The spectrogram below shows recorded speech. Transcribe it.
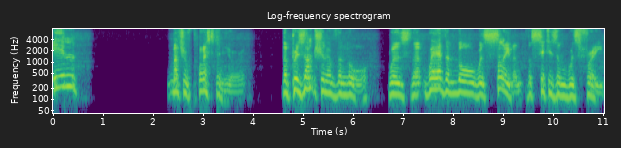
in much of Western Europe, the presumption of the law was that where the law was silent, the citizen was free.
